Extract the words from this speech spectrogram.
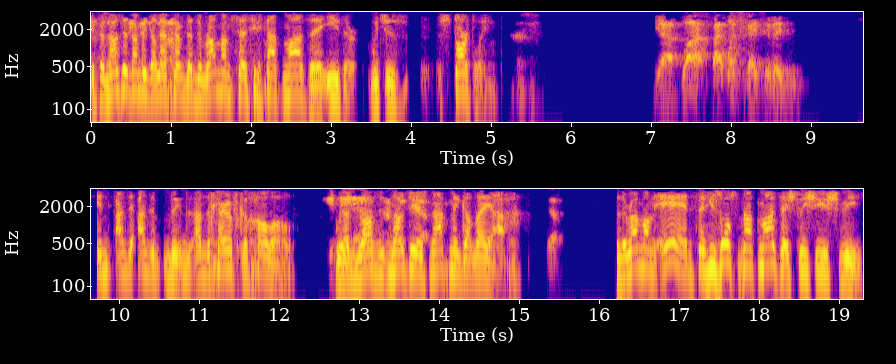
If a nazir is not megaleach, right. the, the Rambam says he's not mazeh either, which is startling. Yeah, what? By which case you mean? In on the on the on the cherev kecholol, where Yeah, nazir, is not megaleach. Yeah. So the Rambam adds that he's also not mazeh shlishi yishvi.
